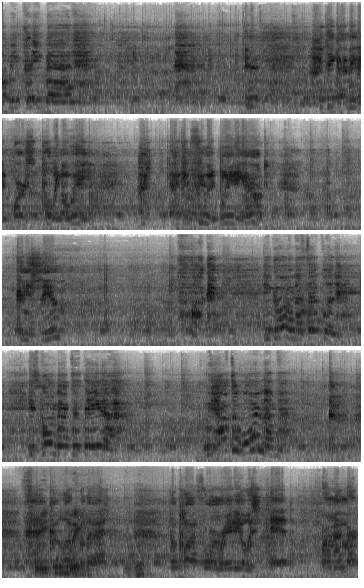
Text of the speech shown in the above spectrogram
Got me pretty bad. I think I made it worse pulling away. I, I can feel it bleeding out. Can you see him? Fuck. He got on the Zeppelin. He's going back to Theta. We have to warn them. So Good can luck wait. with that. Mm-hmm. The platform radio is dead. Remember.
